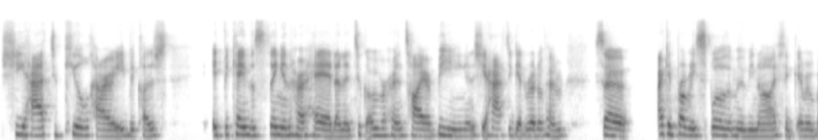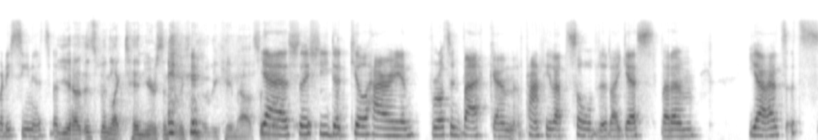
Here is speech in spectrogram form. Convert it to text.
she had to kill Harry because it became this thing in her head and it took over her entire being and she had to get rid of him. So I can probably spoil the movie now. I think everybody's seen it. But yeah, it's been like ten years since the movie came out. So yeah, so she did kill Harry and brought him back, and apparently that solved it, I guess. But um, yeah, it's it's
